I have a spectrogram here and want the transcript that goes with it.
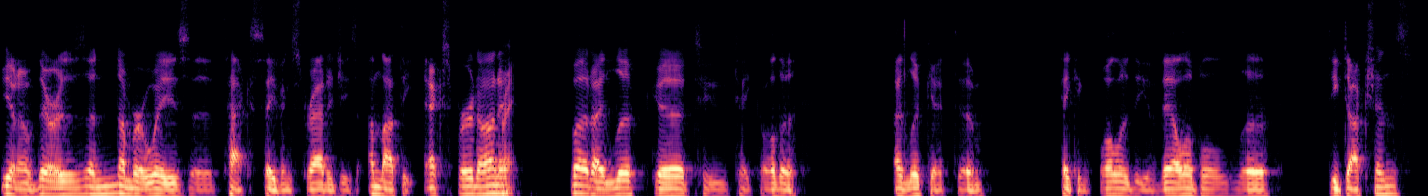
you know, there is a number of ways, uh, tax saving strategies. I'm not the expert on it. Right but I look uh, to take all the, I look at um, taking all of the available uh, deductions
